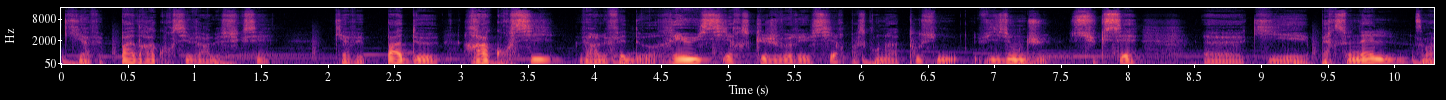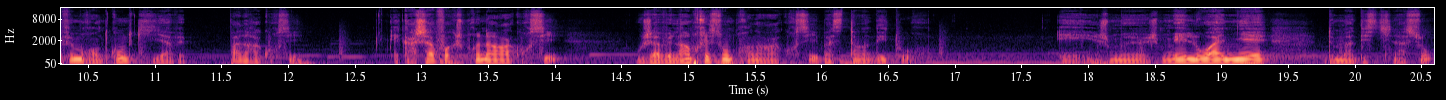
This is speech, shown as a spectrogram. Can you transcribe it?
qu'il n'y avait pas de raccourci vers le succès, qu'il n'y avait pas de raccourci vers le fait de réussir ce que je veux réussir, parce qu'on a tous une vision du succès euh, qui est personnelle. Ça m'a fait me rendre compte qu'il n'y avait pas de raccourci. Et qu'à chaque fois que je prenais un raccourci, où j'avais l'impression de prendre un raccourci, bah, c'était un détour. Et je m'éloignais de ma destination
